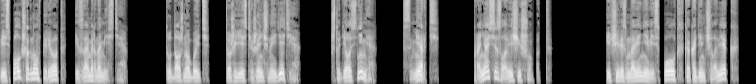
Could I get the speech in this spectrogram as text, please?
Весь полк шагнул вперед и замер на месте. Тут должно быть тоже есть женщины и дети. Что делать с ними? Смерть. Пронесся зловещий шепот. И через мгновение весь полк, как один человек,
